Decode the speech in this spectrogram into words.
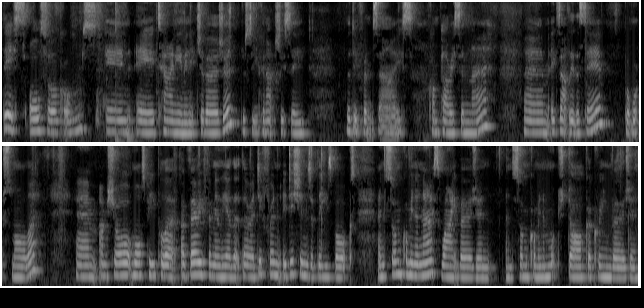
This also comes in a tiny miniature version just so you can actually see the different size comparison there. Um, exactly the same but much smaller. Um, I'm sure most people are, are very familiar that there are different editions of these books and some come in a nice white version and some come in a much darker cream version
